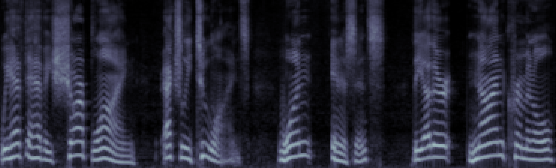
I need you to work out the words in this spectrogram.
We have to have a sharp line, actually, two lines one, innocence, the other, non criminal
